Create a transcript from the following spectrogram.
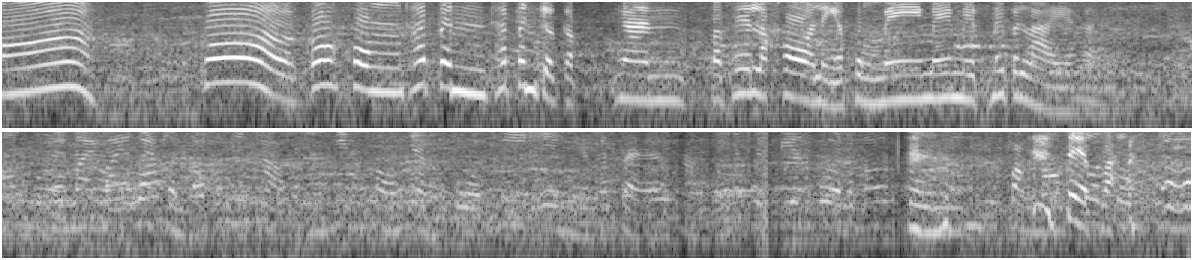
อ๋อ ก็ก็คงถ้าเป็นถ้าเป็นเกี่ยวกับงานประเภทละครอะไรเงี้ยคงไม่ไม่ไม่ไม่เป็นไรอะค่ะเป็นไหมว่าว่าเหมือนเราก็มีข่าวกับทั้งพี่ทั้งน้องอย่างตัวพี่เองเนี่ยกระแสข่าวก็ไม่เคยเปลี่ยนด้วยแล้วก็โดนฝั่งน้องเจ็บอะโดนโจม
